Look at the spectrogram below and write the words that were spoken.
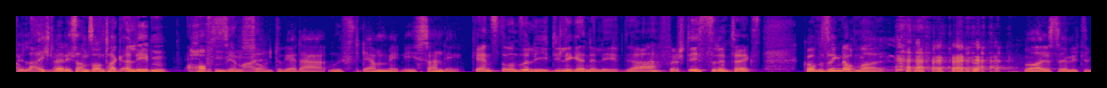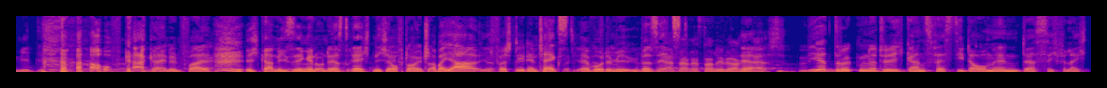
Vielleicht werde ich es am Sonntag erleben, hoffen wir mal. Together with them maybe Sunday. Kennst du unser Lied, Die Legende lebt, ja? Verstehst du den Text? Komm, sing doch mal. War ist ja nicht im Auf gar keinen Fall. Ich kann nicht singen und erst recht nicht auf Deutsch. Aber ja, ich verstehe den Text, er wurde mir übersetzt. Ja. Wir drücken natürlich ganz fest die Daumen, dass sich vielleicht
